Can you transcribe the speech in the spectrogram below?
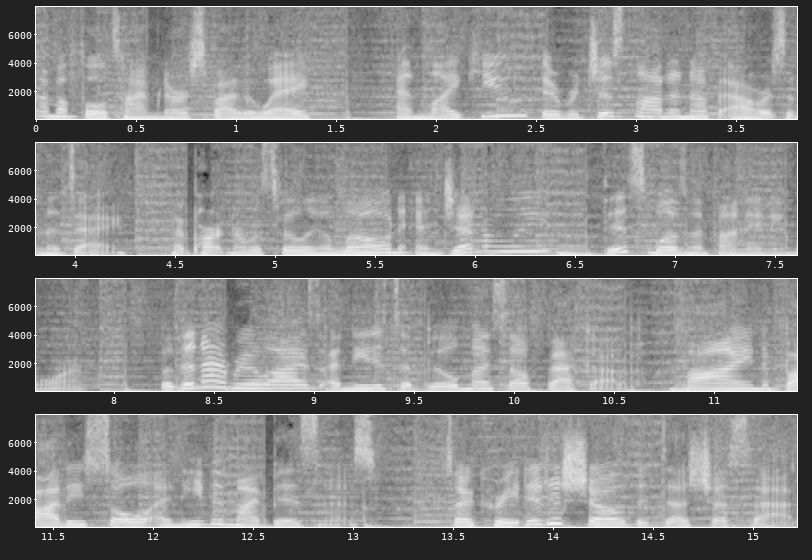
I'm a full time nurse, by the way. And like you, there were just not enough hours in the day. My partner was feeling alone, and generally, this wasn't fun anymore. But then I realized I needed to build myself back up mind, body, soul, and even my business. So I created a show that does just that,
